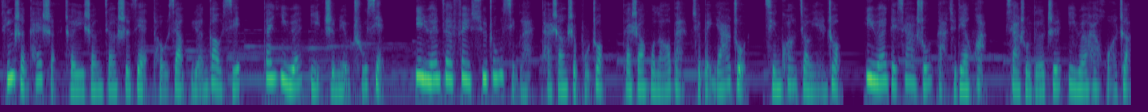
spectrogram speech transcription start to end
庭审开始，车医生将事件投向原告席，但议员一直没有出现。议员在废墟中醒来，他伤势不重，但商户老板却被压住。情况较严重，议员给下属打去电话，下属得知议员还活着，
